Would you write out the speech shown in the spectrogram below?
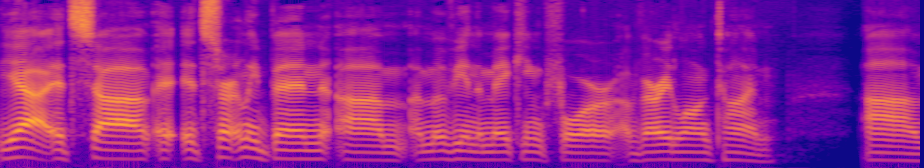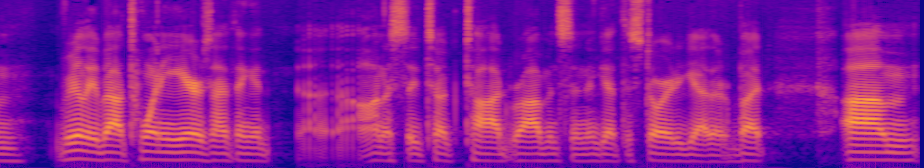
yeah, it's uh, it, it's certainly been um, a movie in the making for a very long time. Um, really, about 20 years. I think it uh, honestly took Todd Robinson to get the story together, but um,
